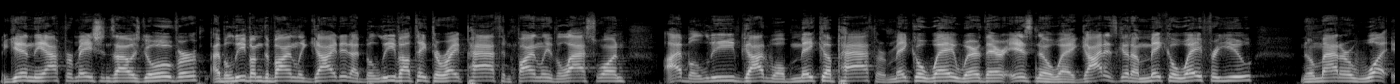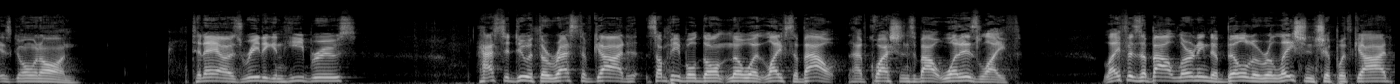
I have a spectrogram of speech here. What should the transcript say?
Again, the affirmations I always go over. I believe I'm divinely guided. I believe I'll take the right path. And finally, the last one. I believe God will make a path or make a way where there is no way. God is going to make a way for you no matter what is going on. Today I was reading in Hebrews has to do with the rest of God. Some people don't know what life's about, have questions about what is life. Life is about learning to build a relationship with God,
